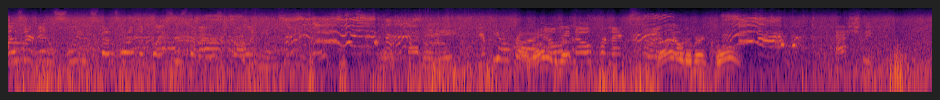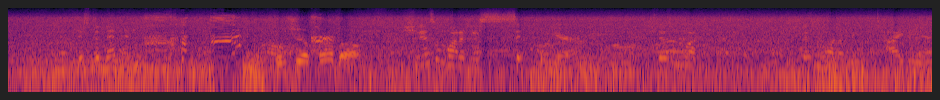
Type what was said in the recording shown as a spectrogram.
Desert Inn Suites, that's one of the places that I was telling him to. Hey, you'll be Oh, that Now would we have been know for next that would have been close. Ashley, just a minute. What did she upset about? She doesn't want to be sitting here. She doesn't want. She doesn't want to be tied in.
